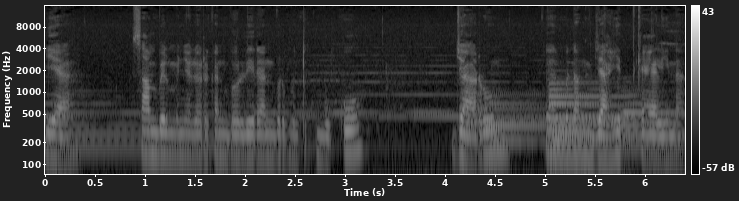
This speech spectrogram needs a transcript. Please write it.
Iya, sambil menyodorkan bordiran berbentuk buku, jarum, dan benang jahit ke Elina.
